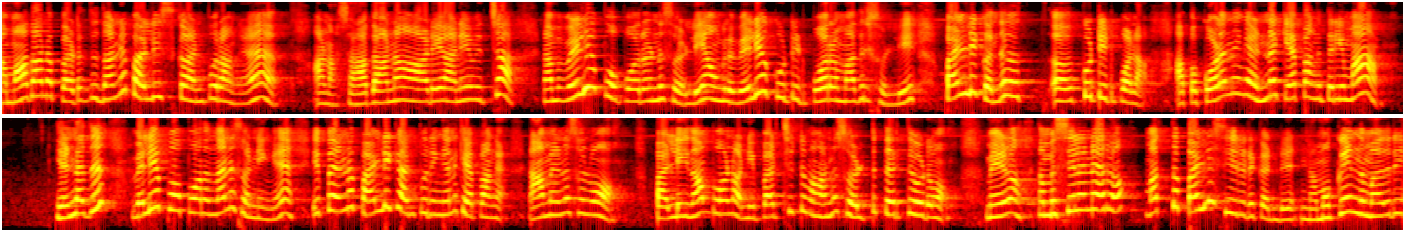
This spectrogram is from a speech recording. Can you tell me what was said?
சமாதானப்படுத்து தானே பள்ளிக்கு அனுப்புகிறாங்க ஆனால் சாதாரண ஆடே அணிய வச்சா நம்ம வெளியே போக போகிறோன்னு சொல்லி அவங்கள வெளியே கூட்டிகிட்டு போகிற மாதிரி சொல்லி பள்ளிக்கு வந்து கூட்டிகிட்டு போகலாம் அப்போ குழந்தைங்க என்ன கேட்பாங்க தெரியுமா? என்னது? வெளியே போக போகிறோம் தானே சொன்னீங்க? இப்போ என்ன பள்ளிக்கு அனுப்புறீங்கன்னு கேட்பாங்க நாம் என்ன சொல்லுவோம்? பள்ளிக்கு தான் போகணும். நீ படிச்சுட்டு வான்னு சொல்லிட்டு தடுத்து விடுவோம். மேலும் நம்ம சில நேரம் மற்ற பள்ளி சீரடை கண்டு நமக்கும் இந்த மாதிரி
